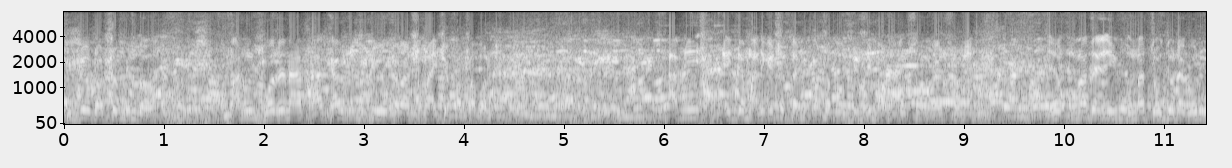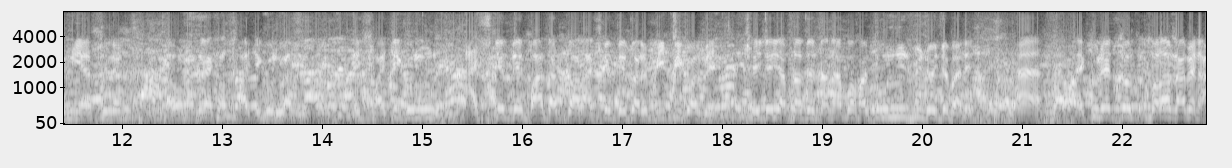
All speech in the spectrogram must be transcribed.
কিন্তু দর্শকবৃন্দ, মানুষ বোঝে না, তার কারণে ভিডিও করার সময় এসে কথা বলে। আমি এই যে মালিকের সাথে আমি কথা বলতেছি, মনোযোগ সহকারে শোনেন। ওনাদের এই ওনার চৌদ্দটা গরু নিয়ে আসছিলেন আর ওনাদের এখন ছয়টি গরু আছে। এই ছয়টি গরু আজকের যে বাজার দর, আজকের যে দরে বিক্রি করবে, সেইটাই আপনাদের জানাব, হয়তো উনিশ বিশ হইতে পারে। হ্যাঁ একুরেট তো বলা যাবে না,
